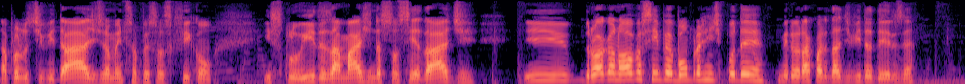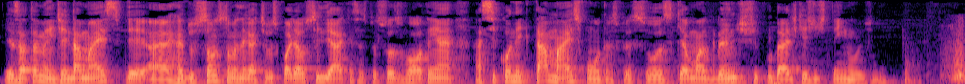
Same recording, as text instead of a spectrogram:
na produtividade. Geralmente são pessoas que ficam excluídas à margem da sociedade. E droga nova sempre é bom para a gente poder melhorar a qualidade de vida deles, né? Exatamente, ainda mais a redução dos sintomas negativos pode auxiliar que essas pessoas voltem a, a, se conectar mais com outras pessoas, que é uma grande dificuldade que a gente tem hoje. Né?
